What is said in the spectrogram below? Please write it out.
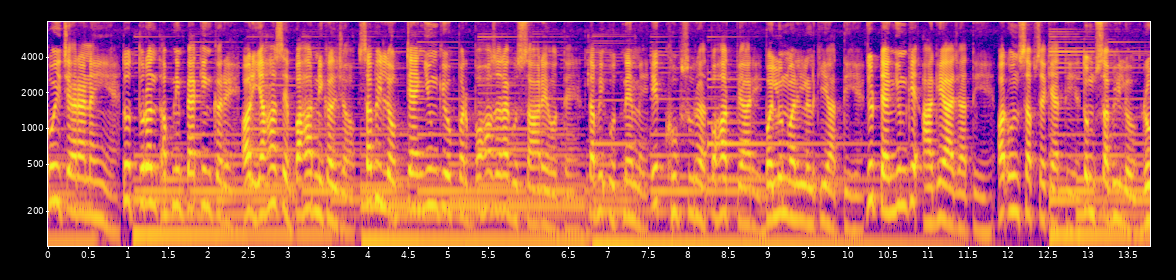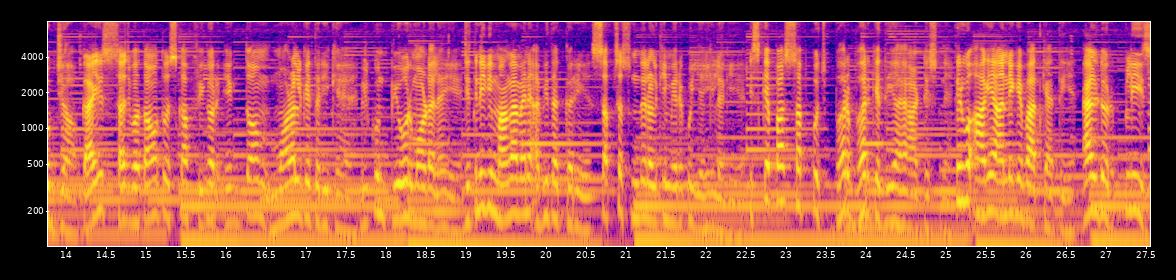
कोई चेहरा नहीं है। तो तुरंत अपनी पैकिंग करें और यहाँ से बाहर निकल जाओ। सभी लोग टैंगयून के ऊपर बहुत ज़्यादा गुस्सा रहे होते हैं। तभी उतने में एक खूबसूरत, बहुत प्यारी बलून वाली लड़की आती है, जो टैंगयून के आगे आ जाती है और उन सबसे कहती है, तुम सभी लोग, रुक जाओ। गाइस सच बताओ तो इसका फिगर एकदम मॉडल के तरीके है। बिल्कुल प्योर मॉडल है ये। जितनी भी मांगा मैंने अभी तक करी है, सबसे सुंदर लड़की मेरे को यही लगी है। इसके पास सब कुछ भर भर के दिया है आर्टिस्ट ने। फिर वो आगे आने के बाद कहती है एल्डर प्लीज़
